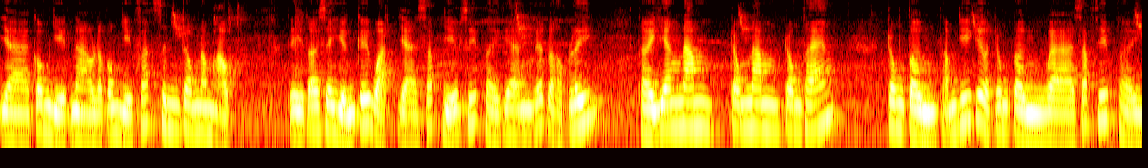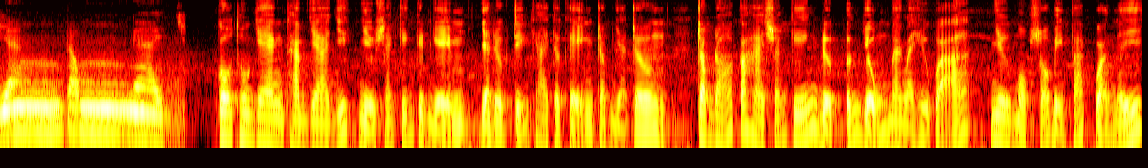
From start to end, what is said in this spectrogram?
và công việc nào là công việc phát sinh trong năm học thì tôi xây dựng kế hoạch và sắp xếp thời gian rất là hợp lý. Thời gian năm, trong năm, trong tháng trong tuần thậm chí cái trong tuần và sắp xếp thời gian trong ngày Cô Thu Giang tham gia viết nhiều sáng kiến kinh nghiệm và được triển khai thực hiện trong nhà trường. Trong đó có hai sáng kiến được ứng dụng mang lại hiệu quả như một số biện pháp quản lý,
